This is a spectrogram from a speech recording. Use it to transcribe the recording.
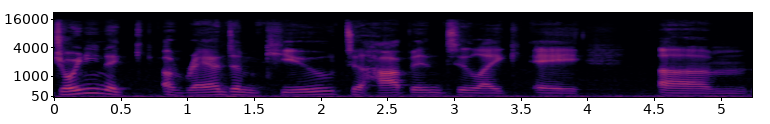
joining a, a random queue to hop into like a um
